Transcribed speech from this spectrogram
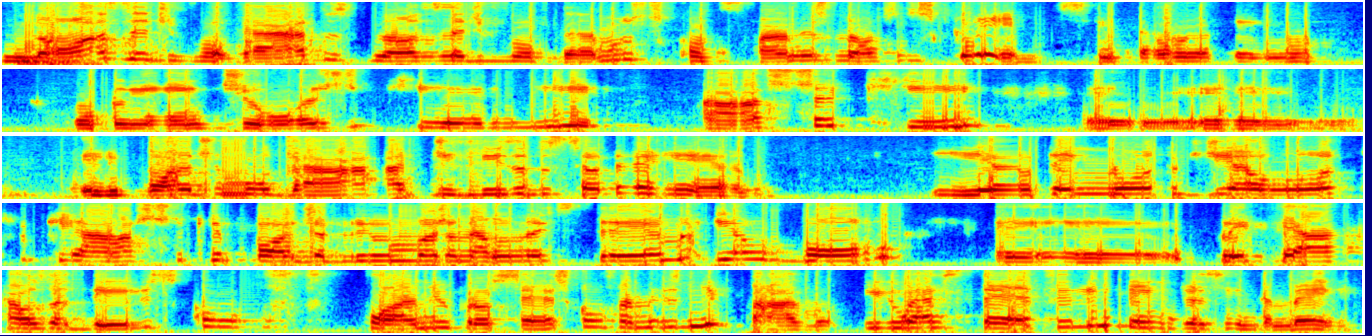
Nós, advogados, nós advogamos conforme os nossos clientes. Então, eu tenho um cliente hoje que ele acha que é, ele pode mudar a divisa do seu terreno. E eu tenho outro dia outro que acha que pode abrir uma janela na extrema e eu vou é, pleitear a causa deles conforme o processo, conforme eles me pagam. E o STF, ele entende assim também.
